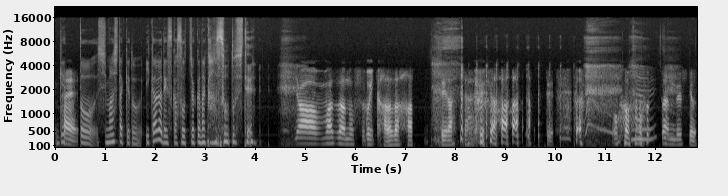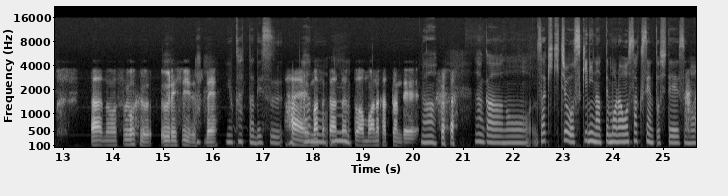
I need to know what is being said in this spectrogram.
ゲットしましたけど、い、かがですか？率直な感想として。いやー、まずあの、すごい体張ってらっしゃるなーって思ったんですけど、あの、すごく嬉しいですね。よかったです。はい、まさか当たるとは思わなかったんで、あなんかあのザキ機長を好きになってもらおう作戦としてその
